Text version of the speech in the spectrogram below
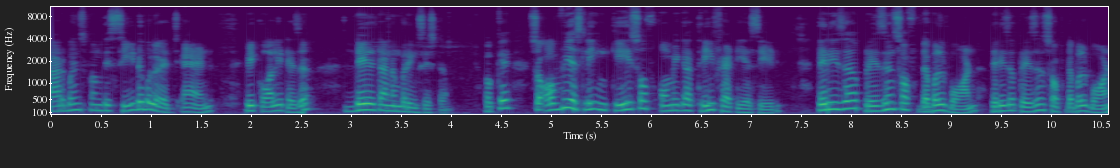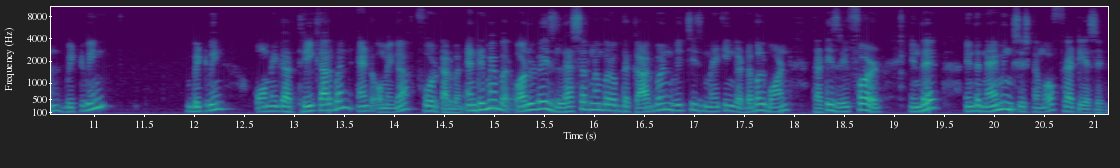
carbons from the COOH end, we call it as a delta numbering system. Okay, so obviously in case of omega-3 fatty acid, there is a presence of double bond, there is a presence of double bond between between omega 3 carbon and omega 4 carbon. And remember always lesser number of the carbon which is making a double bond that is referred in the in the naming system of fatty acid.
